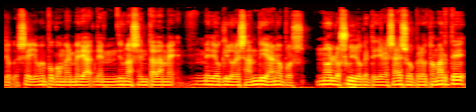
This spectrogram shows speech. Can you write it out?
yo qué sé, yo me puedo comer media, de, una sentada medio kilo de sandía, ¿no? Pues no es lo suyo que te llegues a eso, pero tomarte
